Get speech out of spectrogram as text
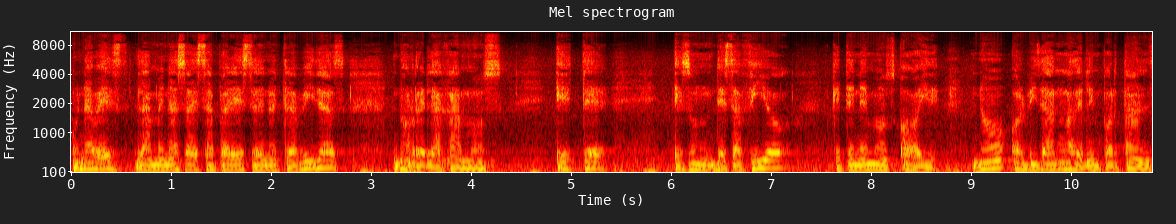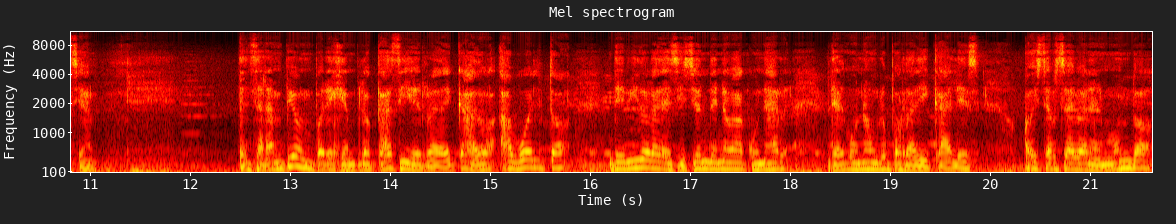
Una vez la amenaza desaparece de nuestras vidas, nos relajamos. Este es un desafío que tenemos hoy, no olvidarnos de la importancia. El sarampión, por ejemplo, casi erradicado, ha vuelto debido a la decisión de no vacunar de algunos grupos radicales. Hoy se observa en el mundo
